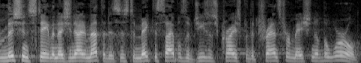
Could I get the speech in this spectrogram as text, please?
mission statement as United Methodists is to make disciples of Jesus Christ for the transformation of the world.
